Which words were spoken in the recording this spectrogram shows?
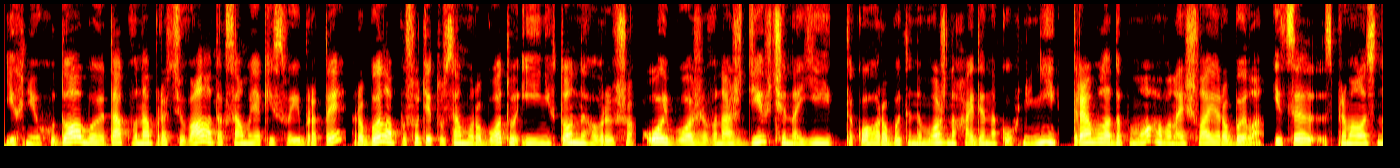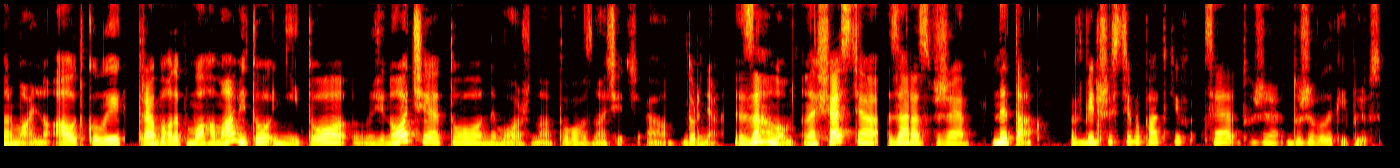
їхньою худобою, так вона працювала так само, як і свої брати, робила по суті ту саму роботу, і ніхто не говорив, що ой Боже, вона ж дівчина, їй такого робити не можна, хай йде на кухню. Ні, треба була допомога, вона йшла і робила. І це сприймалося нормально. А от коли треба була допомога мамі, то ні, то жінок хоче, то не можна, то значить дурня. Загалом, на щастя, зараз вже не так. В більшості випадків це дуже дуже великий плюс.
